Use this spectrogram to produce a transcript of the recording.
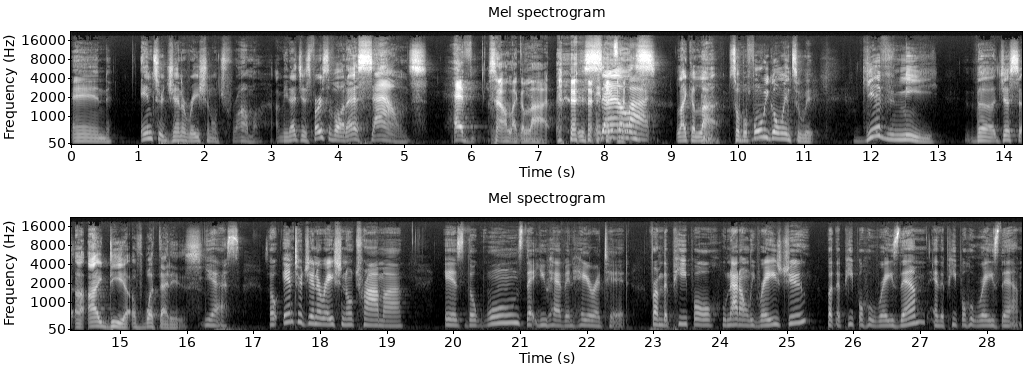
And intergenerational trauma. I mean, that just, first of all, that sounds heavy. Sound like a lot. It is a sounds lot. like a lot. So before we go into it, give me the just an idea of what that is. Yes. So, intergenerational trauma is the wounds that you have inherited from the people who not only raised you, but the people who raised them and the people who raised them.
